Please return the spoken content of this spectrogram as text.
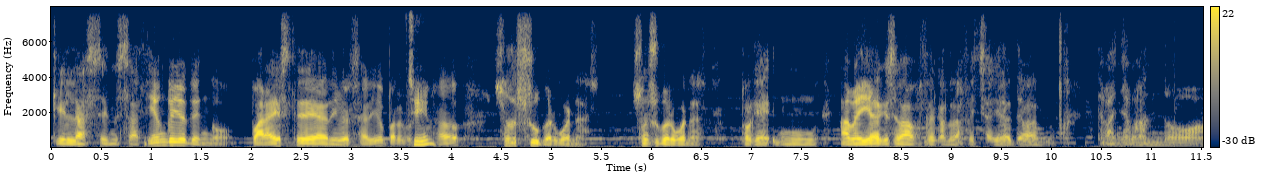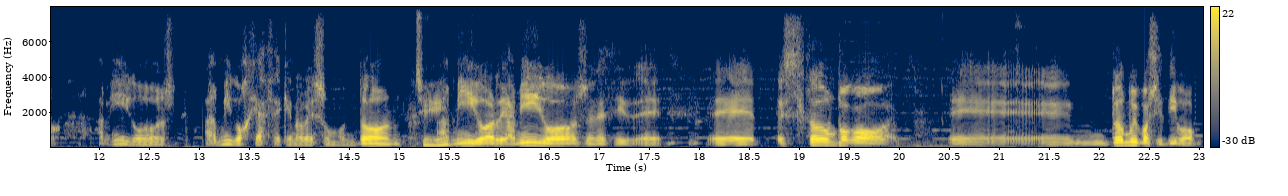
que la sensación que yo tengo para este aniversario, para el Sí. sábado, son súper buenas. Son súper buenas. Porque mm, a medida que se va acercando la fecha ya te van, te van llamando amigos, amigos que hace que no ves un montón, Sí. amigos de amigos, es decir, eh, eh, es todo un poco, eh, eh, todo muy positivo.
